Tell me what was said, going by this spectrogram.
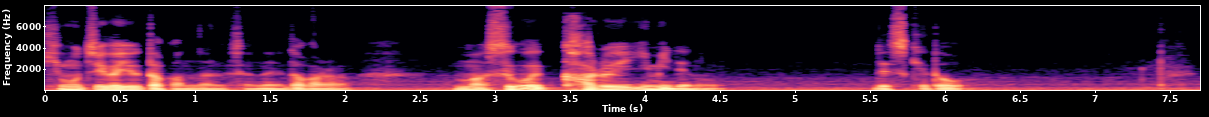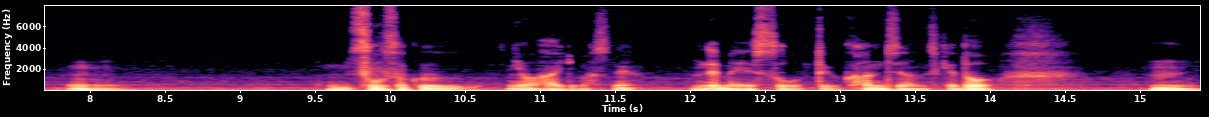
気持ちが豊かになるんですよね。だからまあすごい軽い意味でのですけどうん。創作には入りますね。で瞑想っていう感じなんですけどうん。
